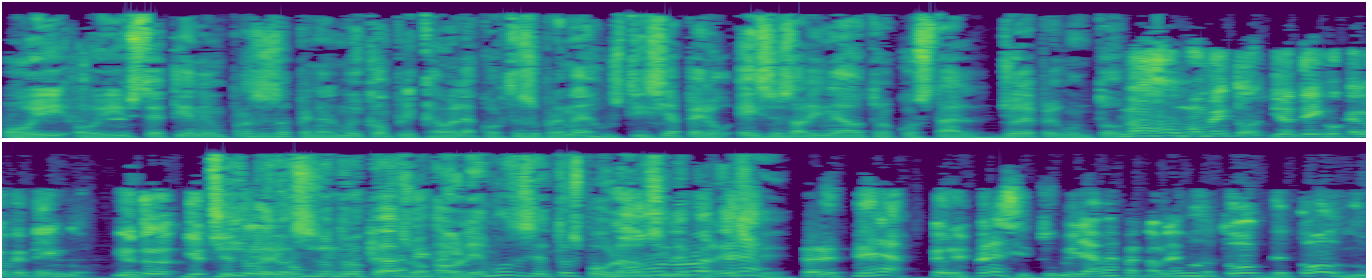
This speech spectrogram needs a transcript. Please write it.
Hoy, hoy usted tiene un proceso penal muy complicado en la Corte Suprema de Justicia, pero eso es harina de otro costal. Yo le pregunto. No, un momento, yo te digo qué es lo que tengo. Yo te, yo, yo sí, lo pero digo ese es otro caso. claramente. Hablemos de centros poblados No, si no, le no, parece. Espera, pero espera, pero espera, si tú me llamas para que hablemos de todo, de todo, no,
